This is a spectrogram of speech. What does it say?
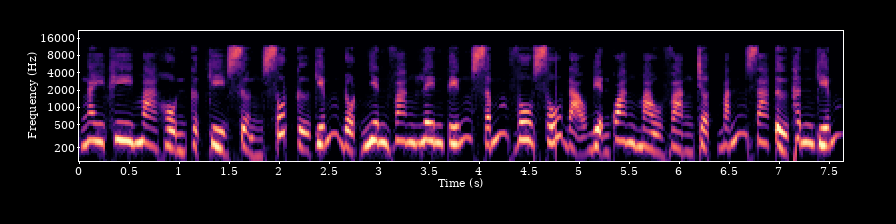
Ngay khi ma hồn cực kỳ sưởng sốt cử kiếm đột nhiên vang lên tiếng sấm vô số đạo điện quang màu vàng chợt bắn ra từ thân kiếm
